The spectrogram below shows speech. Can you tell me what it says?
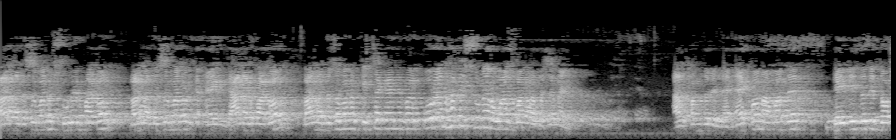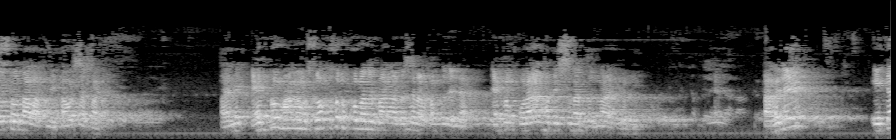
বাংলাদেশের মানুষ সুরের পাগল, বাংলাদেশের মানুষ গানের পাগল, বাংলাদেশের মানুষ কিচ্ছা কাহিনী পাগল কোরআন, হাদিস শোনার ওয়াজ বাংলাদেশে নাই। আলহামদুলিল্লাহ, এখন আমাদের ডেইলি যদি দশটা দাওয়াত নেই, তাও শেষ হয় তাহলে এত মানুষ, লক্ষ লক্ষ মানুষ বাংলাদেশের, আলহামদুলিল্লাহ, এখন কোরআন, হাদিস শোনার জন্য আগ্রহী। তাহলে এটা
